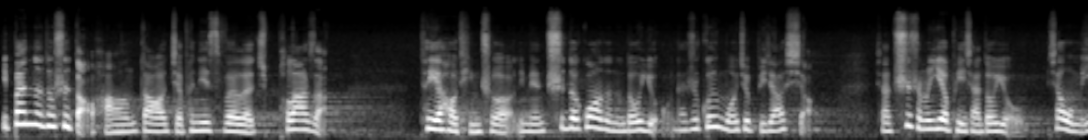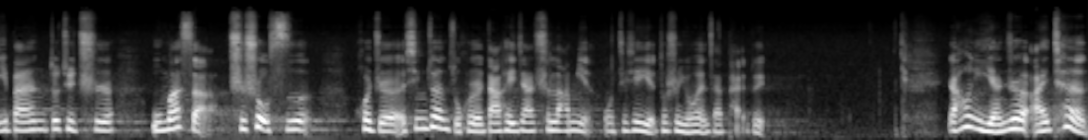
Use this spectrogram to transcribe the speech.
一般呢都是导航到 Japanese Village Plaza，它也好停车，里面吃的逛的呢都有，但是规模就比较小，想吃什么 Yelp 一下都有。像我们一般都去吃 Umasa 吃寿司，或者新钻组或者大黑家吃拉面，我这些也都是永远在排队。然后你沿着 I-10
